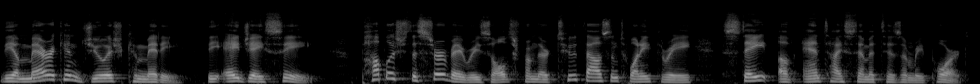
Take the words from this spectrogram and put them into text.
the American Jewish Committee, the AJC, published the survey results from their 2023 State of Anti Semitism report.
